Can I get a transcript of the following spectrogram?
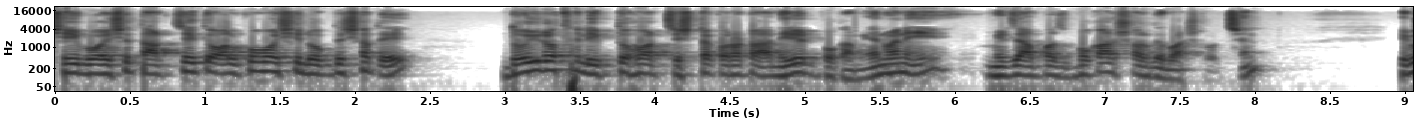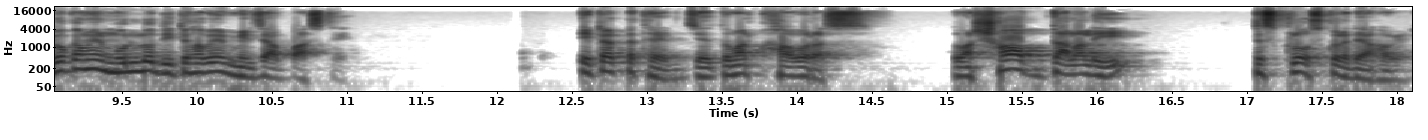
সেই বয়সে তার চাইতে অল্প বয়সী লোকদের সাথে দ্বৈরথে লিপ্ত হওয়ার চেষ্টা করাটা নিরেট বোকামি। এর মানে মির্জা আব্বাস বোকার স্বর্গে বাস করছেন। এ বোকামের মূল্য দিতে হবে মির্জা আব্বাসকে। এটা একটা থ্রেড যে তোমার খবর আছে। তোমার সব দালালি ডিসক্লোজ করে দেওয়া হবে।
